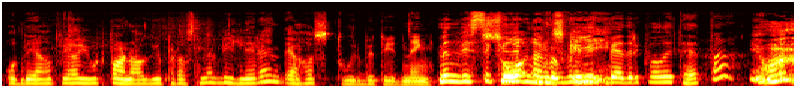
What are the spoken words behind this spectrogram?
Og det at vi har gjort barnehageplassene billigere, det har stor betydning. Men hvis det kunne gitt bedre kvalitet, da? Jo, men,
